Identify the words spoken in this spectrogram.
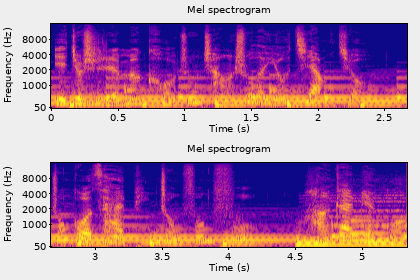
也就是人们口中常说的有讲究。中国菜品种丰富，涵盖面广，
